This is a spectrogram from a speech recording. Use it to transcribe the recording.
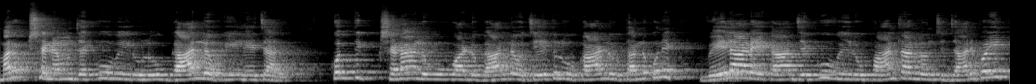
మరుక్షణం జగ్గు వీరులు గాల్లోకి లేచారు. కొద్ది క్షణాలు వాళ్ళు గాల్లో చేతులు కాళ్ళు తన్నుకుని వేలాడేక జగ్గు వీరు పాంట్రాల్లోంచి జారిపోయి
